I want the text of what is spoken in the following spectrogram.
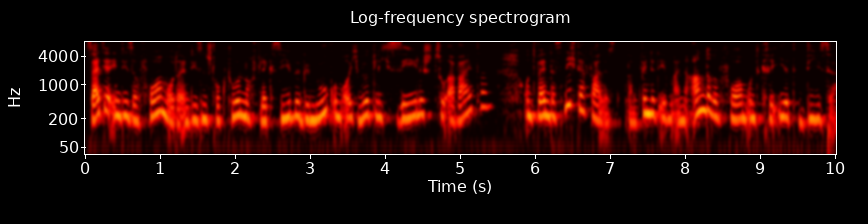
Seid ihr in dieser Form oder in diesen Strukturen noch flexibel genug, um euch wirklich seelisch zu erweitern? Und wenn das nicht der Fall ist, dann findet eben eine andere Form und kreiert diese.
